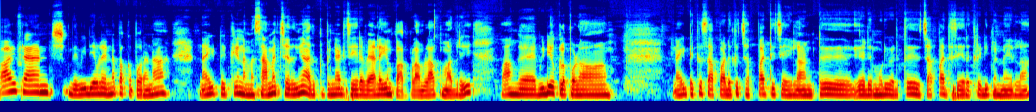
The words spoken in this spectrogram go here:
ஹாய் ஃப்ரெண்ட்ஸ் இந்த வீடியோவில் என்ன பார்க்க போகிறேன்னா நைட்டுக்கு நம்ம சமைச்சதையும் அதுக்கு பின்னாடி செய்கிற வேலையும் பார்க்கலாம். விளாக் மாதிரி. வாங்க வீடியோக்குள்ளே போகலாம். நைட்டுக்கு சாப்பாடுக்கு சப்பாத்தி செய்யலான்ட்டு எடு முடிவெடுத்து சப்பாத்தி செய்கிறதுக்கு ரெடி பண்ண எல்லாம்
